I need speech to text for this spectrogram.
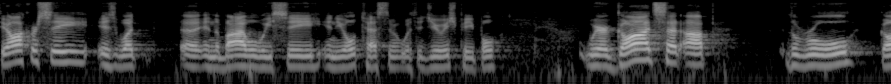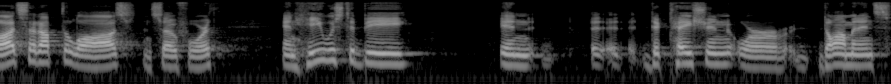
Theocracy is what uh, in the Bible we see in the Old Testament with the Jewish people, where God set up the rule, God set up the laws, and so forth, and He was to be in dictation or dominance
